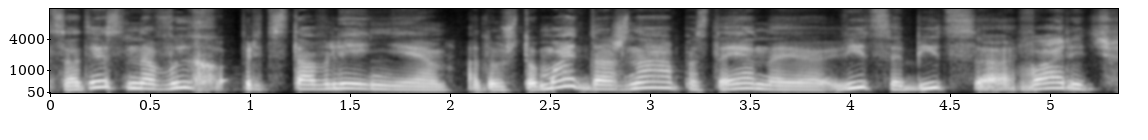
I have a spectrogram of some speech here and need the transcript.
Соответственно, в их представлении о том, что мать должна постоянно виться, биться, варить,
